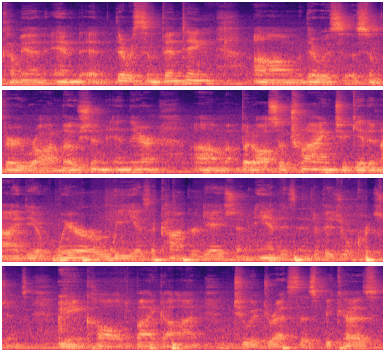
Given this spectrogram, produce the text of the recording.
come in, and uh, there was some venting, um, there was some very raw emotion in there, um, but also trying to get an idea of where are we as a congregation and as individual Christians being called by God to address this. Because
